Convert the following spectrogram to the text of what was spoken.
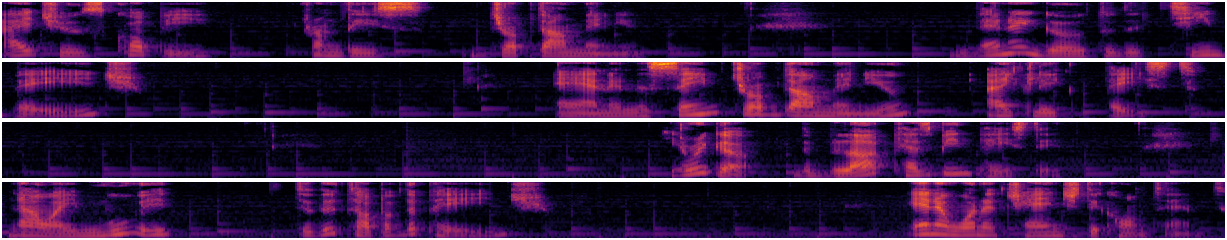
I choose Copy from this drop-down menu. Then I go to the team page and in the same drop-down menu, I click Paste. Here we go, the block has been pasted. Now I move it to the top of the page and I want to change the content.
